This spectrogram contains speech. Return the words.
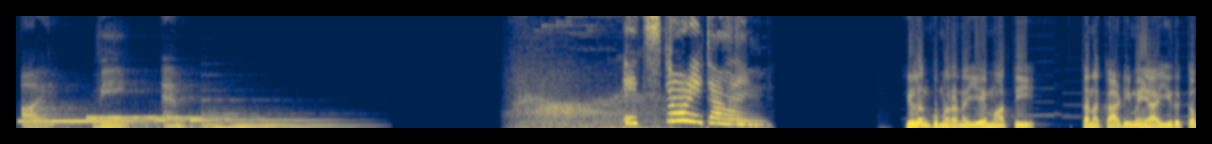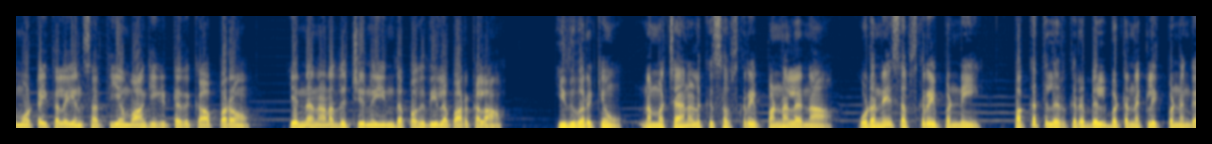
I V M. It's story time. இளங்குமரனை ஏமாத்தி தனக்கு அடிமையாய் இருக்க மொட்டை தலையன் சத்தியம் வாங்கிக்கிட்டதுக்கு அப்புறம் என்ன நடந்துச்சுன்னு இந்த பகுதியில் பார்க்கலாம் இது வரைக்கும் நம்ம சேனலுக்கு சப்ஸ்கிரைப் பண்ணலைன்னா உடனே சப்ஸ்கிரைப் பண்ணி பக்கத்தில் இருக்கிற பெல் பட்டனை கிளிக் பண்ணுங்க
